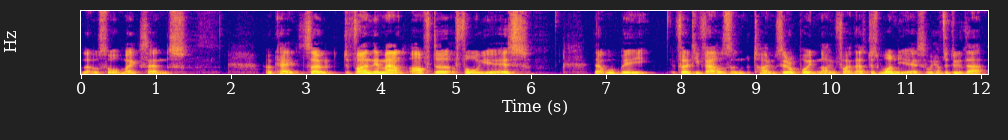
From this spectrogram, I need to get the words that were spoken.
that will sort of make sense. Okay, so to find the amount after four years, that will be 30,000 times 0.95. That's just one year, so we have to do that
